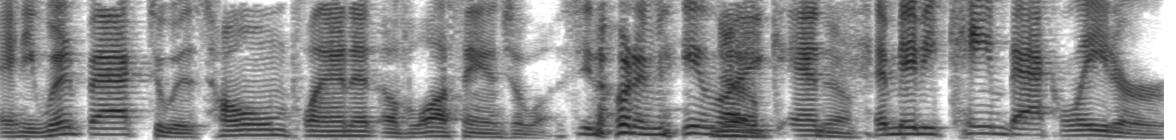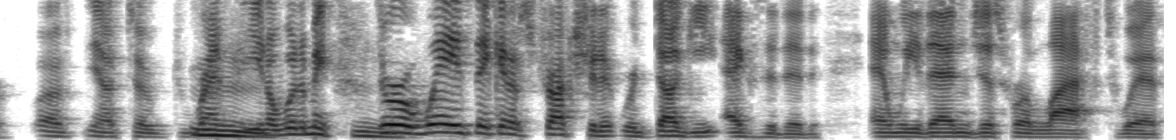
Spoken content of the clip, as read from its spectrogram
and he went back to his home planet of Los Angeles. You know what I mean? Like, and yeah. and maybe came back later, uh, you know, to rent. Mhm. You know what I mean? Mhm. There are ways they could have structured it where Dougie exited, and we then just were left with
